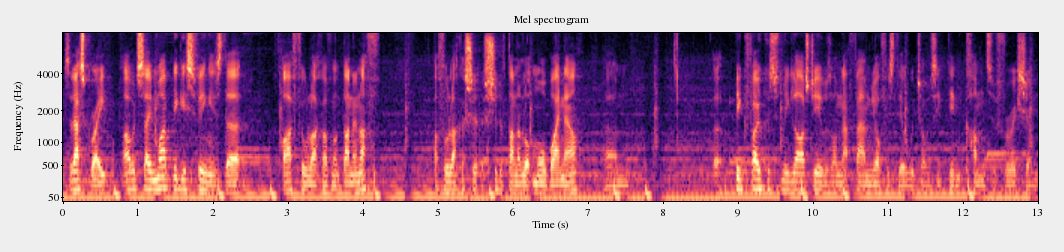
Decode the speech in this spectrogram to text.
so that's great. I would say my biggest thing is that I feel like I've not done enough. I feel like I should, should have done a lot more by now. Um, a big focus for me last year was on that family office deal, which obviously didn't come to fruition.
